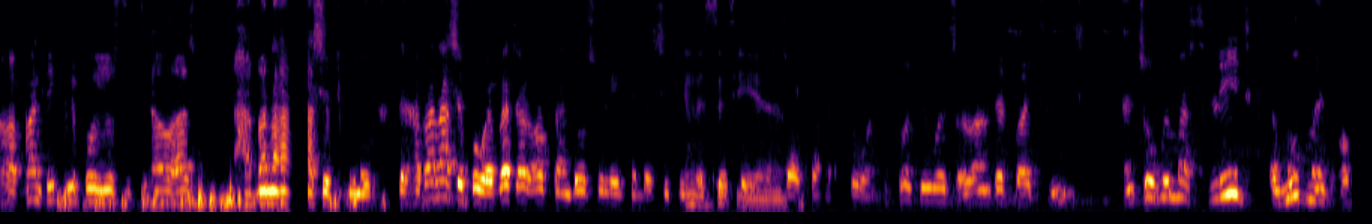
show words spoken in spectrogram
our Fanti people used to tell us, Habana you know, the Habana were better off than those who lived in the city. In the city, yeah. And so on, because they were surrounded by trees. And so we must lead a movement of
